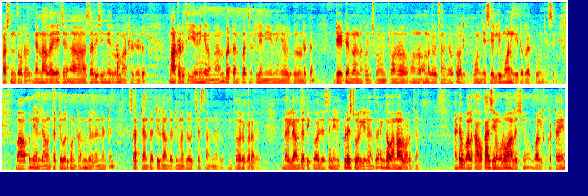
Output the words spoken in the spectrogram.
పర్సన్ ఇంతవరకు రాలేదు. నిన్న అలా ఏజెంట్ సర్వీస్ ఇంజనీర్ కూడా మాట్లాడాడు. మాట్లాడితే ఈవినింగ్ రమ్మన్నాను బట్ అన్ఫార్చునేట్లీ నేను ఈవినింగ్ అవైలబుల్ ఉండక డే టైంలో నాకు కొంచెం ఇంట్లో ఉండ ఉండగలుగుతాను కాబట్టి వాళ్ళకి ఫోన్ చేసి early morning eight o'clock phone చేసి బాబు నేను లెవెన్ థర్టీ వరకు ఉంటాను మీరు రండి అంటే sir ten thirty eleven thirty మధ్యలో వచ్చేస్తాను అన్నాడు ఇంతవరకు రాలేదు. ఇందాక లెవెన్ థర్టీ కాల్ చేస్తే నేను ఇప్పుడే స్టోర్కి వెళ్ళాను సార్ ఇంకా వన్ అవర్ పడుతాను అంటే వాళ్ళకి అవకాశం ఇవ్వడం ఆలస్యం వాళ్ళకి ఒక టైం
